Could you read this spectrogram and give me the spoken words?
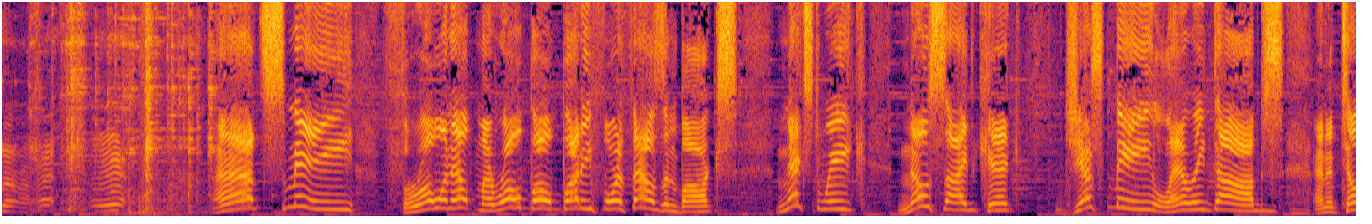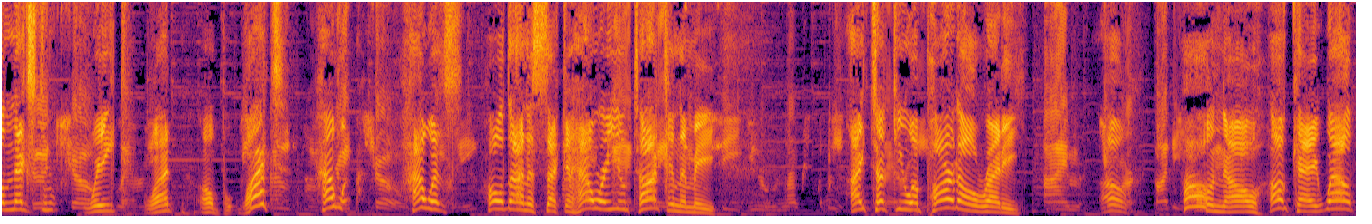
That's me throwing out my Robo Buddy 4000 box. Next week, no sidekick, just me, Larry Dobbs. And until next week, what? Oh, b- what? How? How is? Hold on a second. How are you talking to me? I took you apart already. I'm Oh, oh no. Okay, well,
